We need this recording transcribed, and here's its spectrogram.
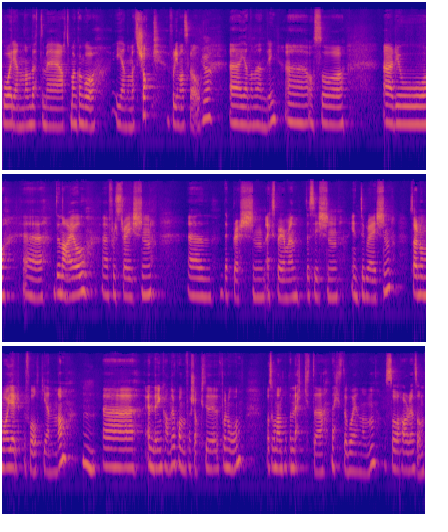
Går gjennom dette med at man kan gå gjennom et sjokk fordi man skal Ja. eh, gjennom en endring. Eh, og så er det jo eh, denial, eh, frustration, eh, depression, experiment, decision, integration. Så er det noe med å hjelpe folk gjennom. Eh, endring kan jo komme for sjokk til, for noen. Og så kan man på en måte nekte, nekte å gå gjennom den. Og så har du en sånn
